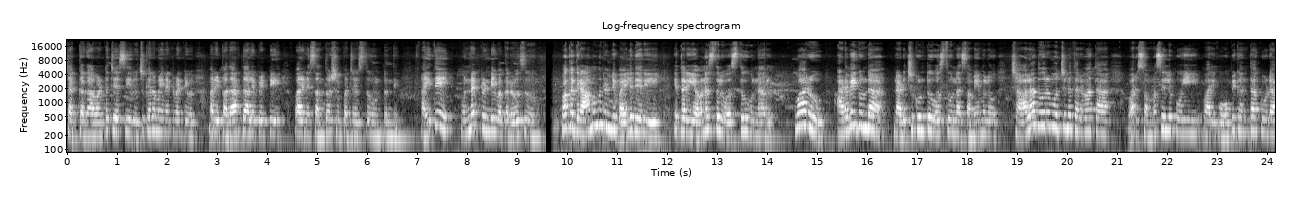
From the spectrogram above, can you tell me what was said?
చక్కగా వంట చేసి రుచికరమైనటువంటి మరి పదార్థాలు పెట్టి వారిని సంతోషింపచేస్తూ ఉంటుంది. అయితే ఉన్నట్టుండి ఒకరోజు ఒక గ్రామము నుండి బయలుదేరి ఇద్దరు యవనస్తులు వస్తూ ఉన్నారు. వారు అడవి గుండా నడుచుకుంటూ వస్తున్న సమయంలో చాలా దూరం వచ్చిన తర్వాత వారు సొమ్మసిల్లిపోయి వారి ఓపికంతా కూడా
